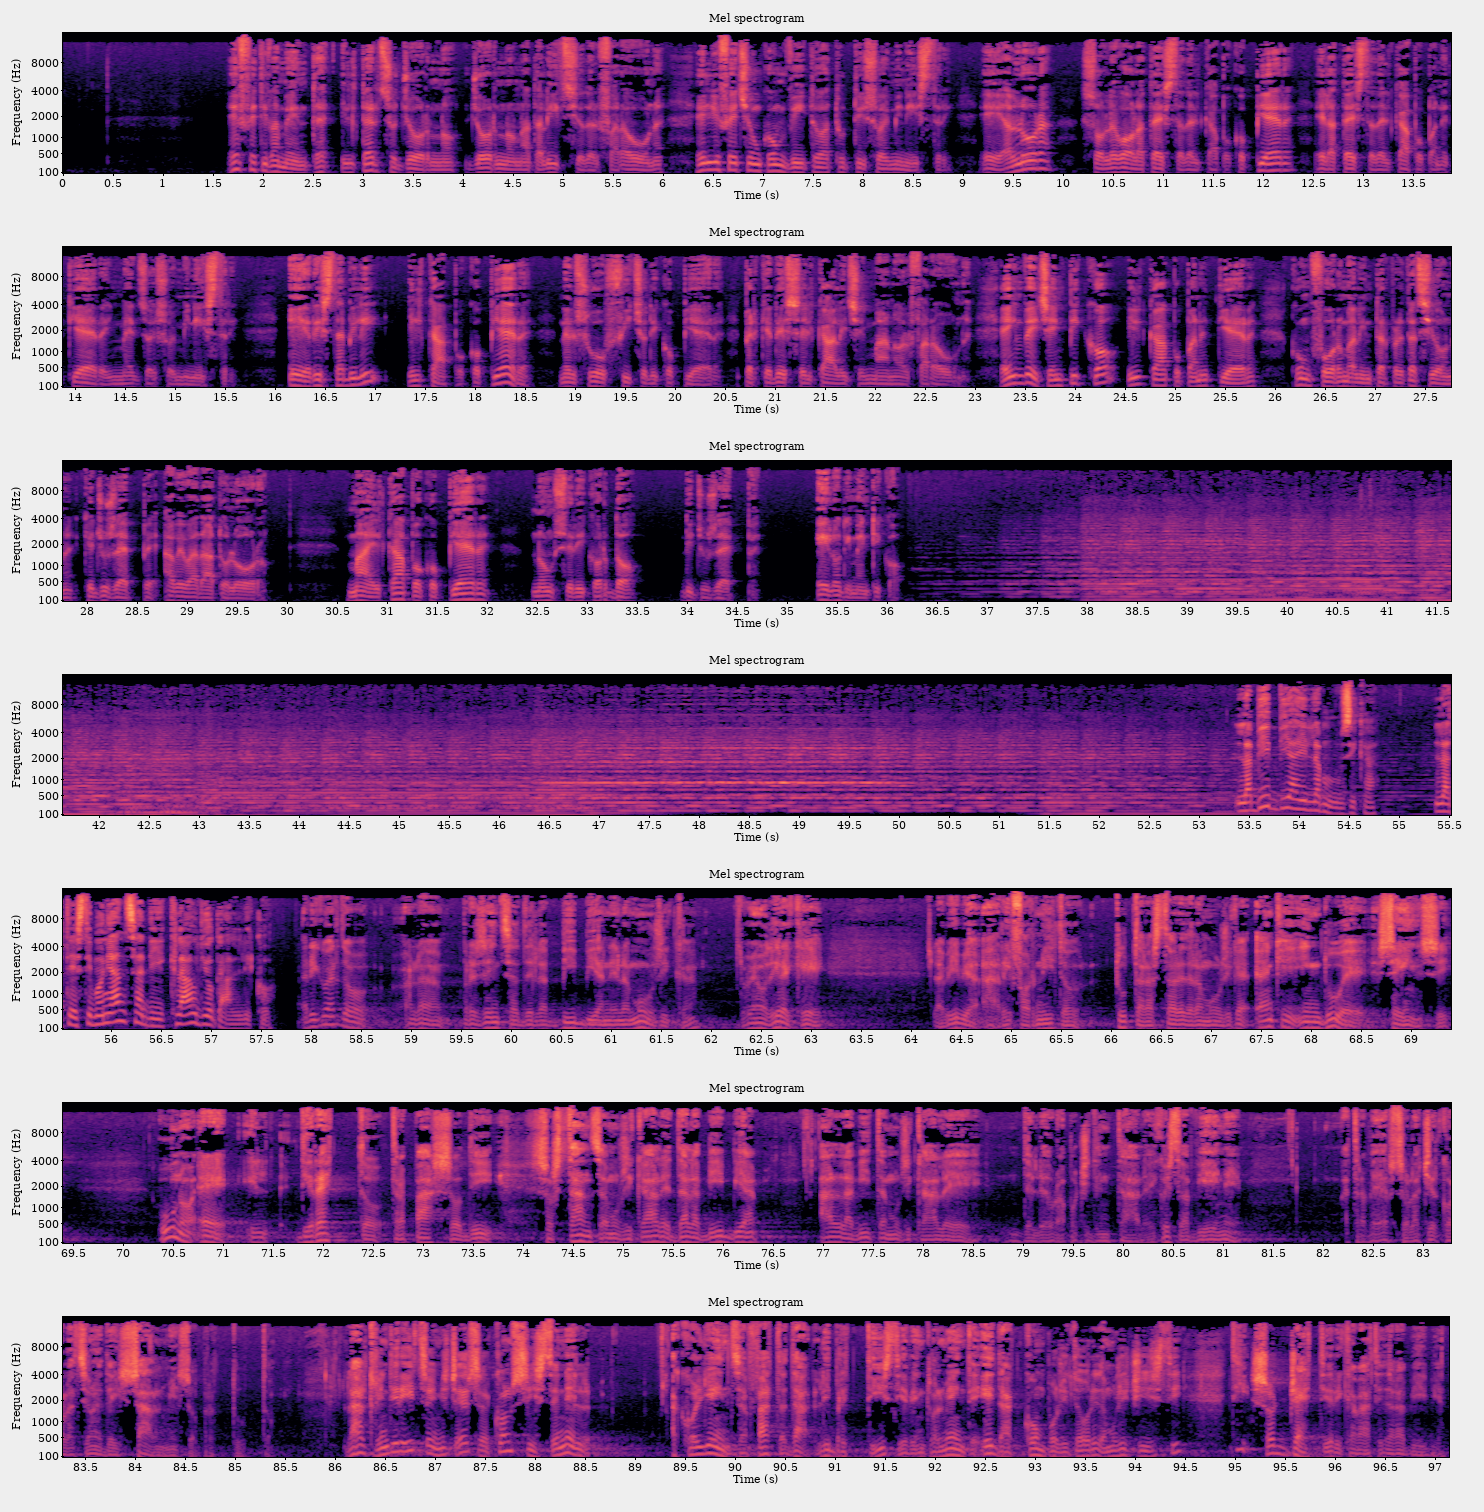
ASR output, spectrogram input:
Effettivamente, il terzo giorno, giorno natalizio del faraone, egli fece un convito a tutti i suoi ministri e allora sollevò la testa del capo coppiere e la testa del capo panettiere in mezzo ai suoi ministri e ristabilì il capo coppiere nel suo ufficio di coppiere perché desse il calice in mano al faraone e invece impiccò il capo panettiere conforme all'interpretazione che Giuseppe aveva dato loro. Ma il capo coppiere non si ricordò di Giuseppe e lo dimenticò. La Bibbia e la musica. La testimonianza di Claudio Gallico. Riguardo alla presenza della Bibbia nella musica, dobbiamo dire che la Bibbia ha rifornito tutta la storia della musica anche in due sensi. Uno è il diretto trapasso di sostanza musicale dalla Bibbia alla vita musicale dell'Europa occidentale questo avviene attraverso la circolazione dei salmi soprattutto. L'altro indirizzo invece consiste nell'accoglienza fatta da librettisti eventualmente e da compositori, da musicisti, di soggetti ricavati dalla Bibbia.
